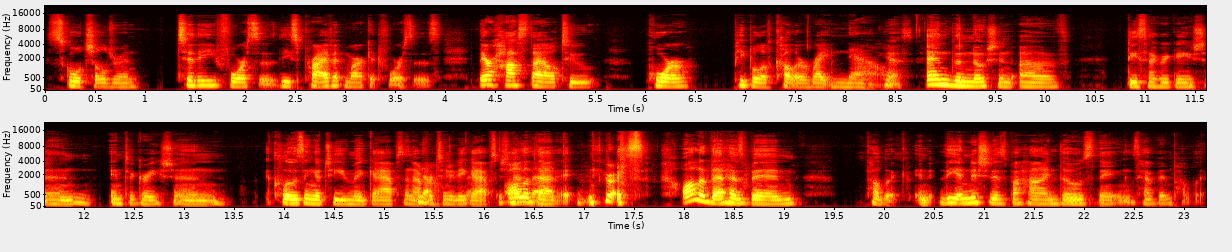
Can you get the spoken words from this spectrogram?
school children to the forces, these private market forces, they're hostile to poor people of color right now. Yes. And the notion of desegregation, integration, closing achievement gaps and opportunity no, gaps all of of that, right. All of that has been public. And the initiatives behind those things have been public.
